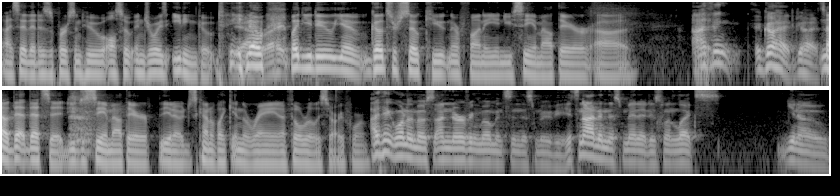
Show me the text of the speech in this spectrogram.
I say that as a person who also enjoys eating goat, you Yeah, know. right. But you do, you know, goats are so cute and they're funny, and you see them out there. Uh, I think. Go ahead. Go ahead. no, that that's it. You just see him out there, you know, just kind of like in the rain. I feel really sorry for him. I think one of the most unnerving moments in this movie, it's not in this minute, is when Lex, you know,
